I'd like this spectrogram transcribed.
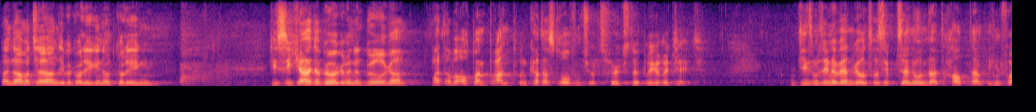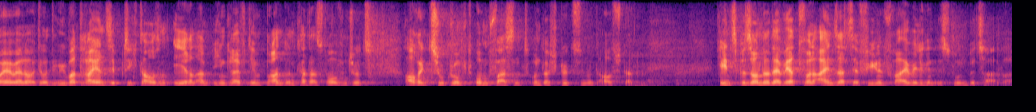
Meine Damen und Herren, liebe Kolleginnen und Kollegen! Die Sicherheit der Bürgerinnen und Bürger hat aber auch beim Brand- und Katastrophenschutz höchste Priorität. In diesem Sinne werden wir unsere 1.700 hauptamtlichen Feuerwehrleute und die über 73.000 ehrenamtlichen Kräfte im Brand- und Katastrophenschutz auch in Zukunft umfassend unterstützen und ausstatten. Insbesondere der wertvolle Einsatz der vielen Freiwilligen ist unbezahlbar.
